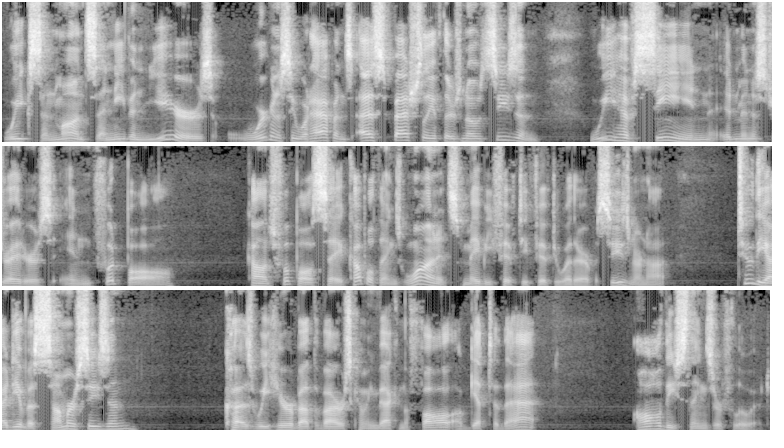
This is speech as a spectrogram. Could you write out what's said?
weeks and months and even years, we're going to see what happens, especially if there's no season. We have seen administrators in football college football say a couple things. One, it's maybe 50 50 whether they have a season or not. Two, the idea of a summer season, because we hear about the virus coming back in the fall. I'll get to that. All these things are fluid.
